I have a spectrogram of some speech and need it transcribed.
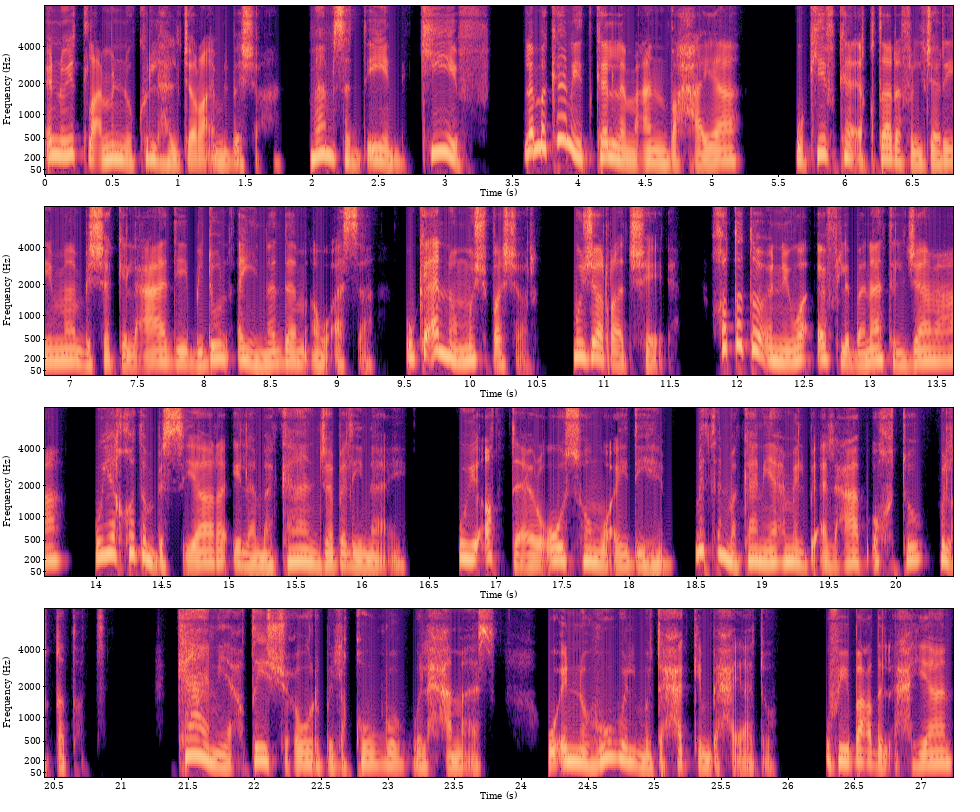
إنه يطلع منه كل هالجرائم البشعة. ما مصدقين كيف؟ لما كان يتكلم عن ضحاياه وكيف كان اقترف الجريمة بشكل عادي بدون أي ندم أو أسى وكأنهم مش بشر مجرد شيء. خطته أنه يوقف لبنات الجامعة ويأخذهم بالسيارة إلى مكان جبلي نائي ويقطع رؤوسهم وأيديهم مثل ما كان يعمل بألعاب أخته والقطط. كان يعطيه شعور بالقوة والحماس وإنه هو المتحكم بحياته وفي بعض الأحيان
